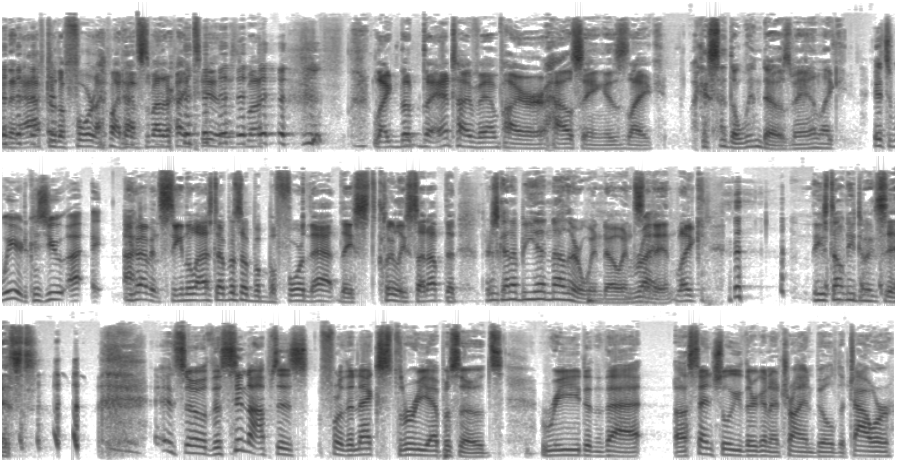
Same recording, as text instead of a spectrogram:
and then after the fort, I might have some other ideas. But like the the anti vampire housing is like, like I said, the windows, man, like It's weird because you. I, you haven't seen the last episode, but before that, they s- clearly set up that there's going to be another window incident. Like, these don't need to exist. so the synopsis for the next three episodes read that essentially they're going to try and build a tower,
